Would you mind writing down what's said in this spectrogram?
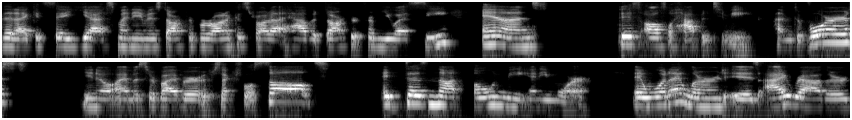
that I could say, yes, my name is Dr. Veronica Estrada. I have a doctorate from USC, and this also happened to me. I'm divorced. You know, I'm a survivor of sexual assault. It does not own me anymore. And what I learned is I rather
